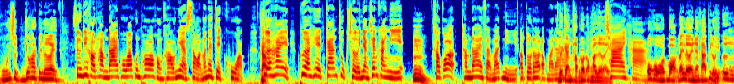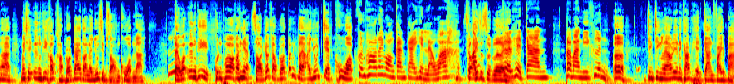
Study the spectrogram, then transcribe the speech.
โอ้ยสุดยอดไปเลย ซึ่งที่เขาทำได้เพราะว่าคุณพ่อของเขาเนี่ยสอนตั้งแต่เจ็ดขวบครับเพื่อให้เพื่อเหตุการณ์ฉุกเฉินอย่างเช่นครั้งนี้ อืมเขาก็ทำได้สามารถหนีเอาตัวรอดออกมาได้ ด้วยการขับรถออกมาเลย ใช่ค่ะ โอ้โห บอกได้เลยนะครับพี่หลุยอึ้งมาก ไม่ใช่อึ้งที่เขาขับรถได้ตอนอายุ 12 ขวบนะแต่ว่าอึ้งที่คุณพ่อเขาเนี่ยสอนเขาขับรถตั้งแต่อายุ7ขวบ คุณพ่อได้มองการไกลเห็นแล้วว่าไกลสุดๆเลย เกิดเหตุการณ์ประมาณนี้ขึ้น เออ จริง ๆ แล้วเนี่ยนะครับเหตุการณ์ไฟป่า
